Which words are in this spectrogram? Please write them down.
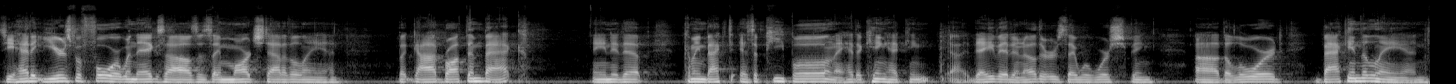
So you had it years before when the exiles, as they marched out of the land, but God brought them back. They ended up coming back to, as a people, and they had the king had King uh, David and others. They were worshiping uh, the Lord back in the land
